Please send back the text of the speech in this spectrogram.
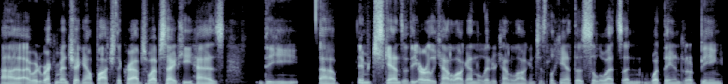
uh, I would recommend checking out Botch the Crab's website. He has the uh, image scans of the early catalog and the later catalog, and just looking at those silhouettes and what they ended up being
